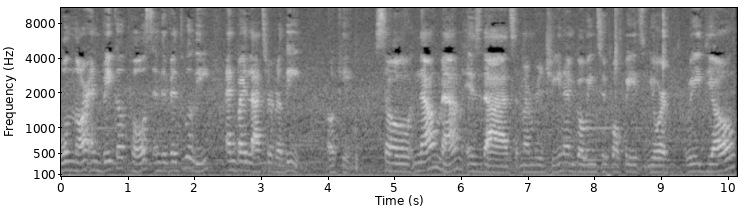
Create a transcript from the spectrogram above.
ulnar and brachial pulse individually and bilaterally. Okay. So now, ma'am, is that, ma'am Regine, I'm going to palpate your radial,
